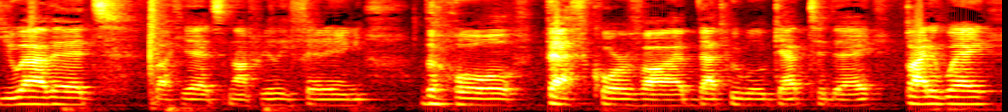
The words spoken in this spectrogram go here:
you have it, but yeah, it's not really fitting the whole deathcore vibe that we will get today. By the way,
